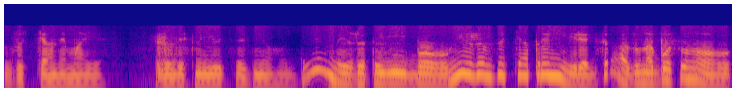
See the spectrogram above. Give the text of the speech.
взуття немає. Люди сміються з нього. Дивний же ти, їй Богу, міг же взуття примірять зразу на босу ногу.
